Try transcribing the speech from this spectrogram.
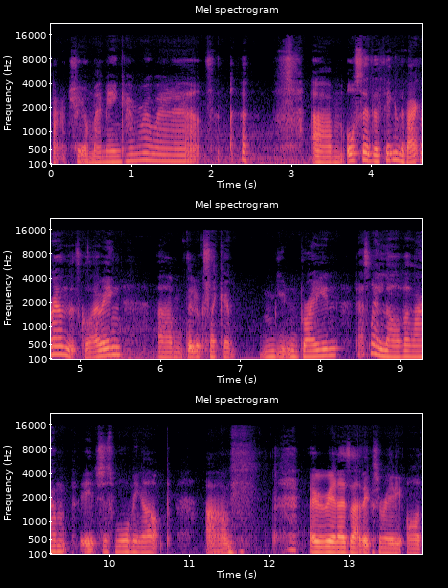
battery on my main camera went out. um, also the thing in the background that's glowing um, that looks like a mutant brain that's my lava lamp. It's just warming up. Um, I realise that looks really odd.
